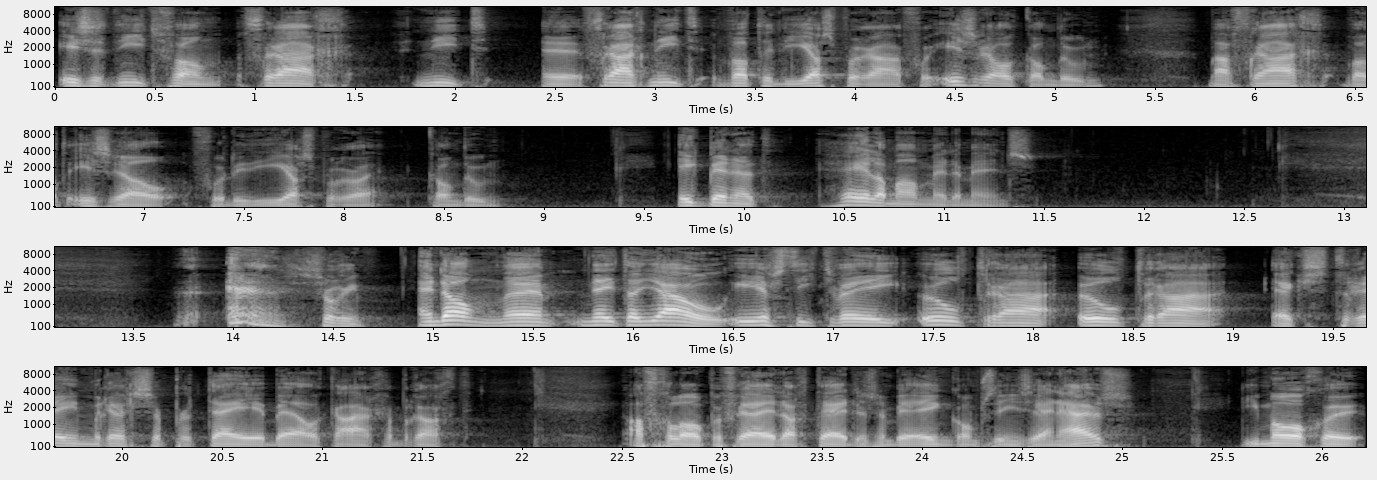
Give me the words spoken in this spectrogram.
Is het niet van vraag niet, uh, vraag niet wat de diaspora voor Israël kan doen, maar vraag wat Israël voor de diaspora kan doen. Ik ben het helemaal met de mens. Sorry. En dan uh, Netanyahu. Eerst die twee ultra, ultra extreemrechtse partijen bij elkaar gebracht. Afgelopen vrijdag tijdens een bijeenkomst in zijn huis. Die mogen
